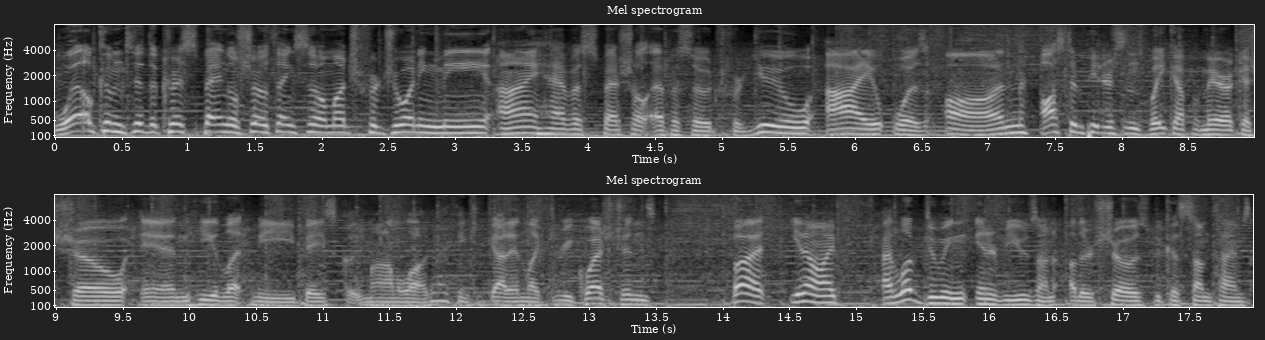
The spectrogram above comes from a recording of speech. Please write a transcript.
Welcome to the Chris Spangle Show. Thanks so much for joining me. I have a special episode for you. I was on Austin Petersen's Wake Up America show, and he let me basically monologue. I think he got in like three questions. But, you know, I, I love doing interviews on other shows because sometimes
